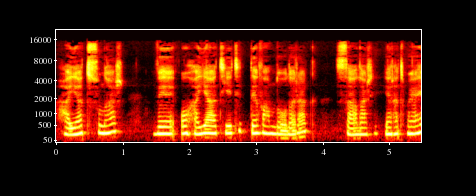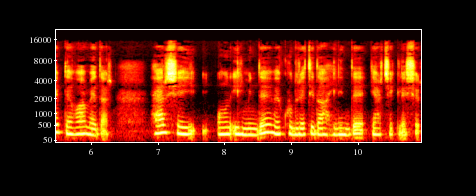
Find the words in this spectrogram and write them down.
Hayat sunar ve o hayatiyeti devamlı olarak sağlar, yaratmaya hep devam eder. Her şey onun ilminde ve kudreti dahilinde gerçekleşir.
